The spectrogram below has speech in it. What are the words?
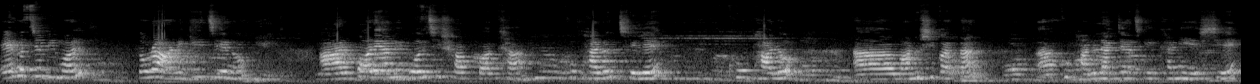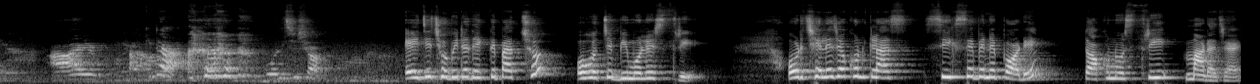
এ হচ্ছে বিমল তোমরা অনেকেই চেনো। আর পরে আমি বলছি সব কথা। খুব ভালো ছেলে খুব ভালো মানসিকতা খুব ভালো লাগছে আজকে এখানে এসে। আর বাকিটা বলছি সব। এই যে ছবিটা দেখতে পাচ্ছ ও হচ্ছে বিমলের স্ত্রী। ওর ছেলে যখন ক্লাস সিক্স সেভেনে পড়ে তখন ওর স্ত্রী মারা যায়।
